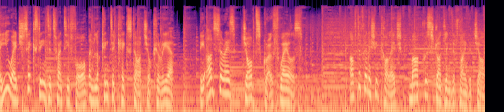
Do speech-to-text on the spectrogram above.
Are you aged 16 to 24 and looking to kickstart your career? The answer is Jobs Growth Wales. After finishing college, Marc was struggling to find a job,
